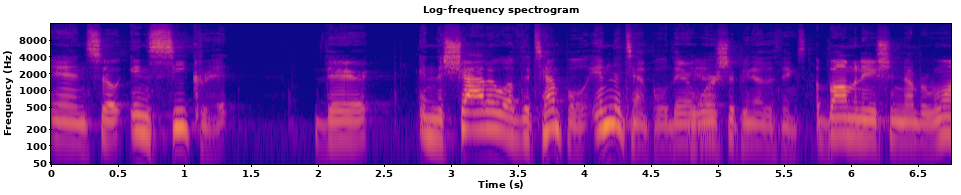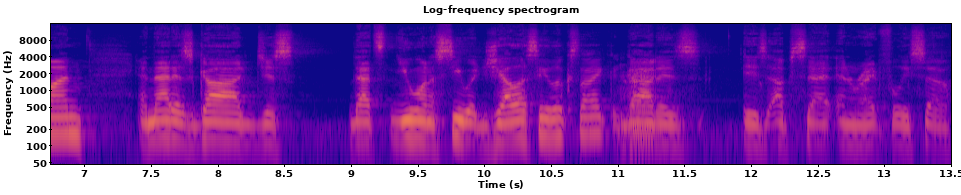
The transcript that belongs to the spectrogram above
And so in secret, they're in the shadow of the temple, in the temple, they're worshiping other things. Abomination number one, and that is God just that's you want to see what jealousy looks like. God is is upset and rightfully so.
